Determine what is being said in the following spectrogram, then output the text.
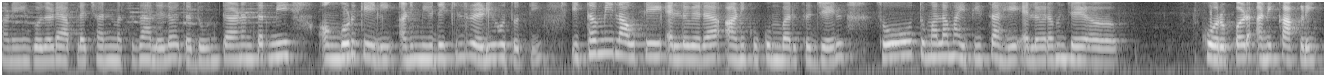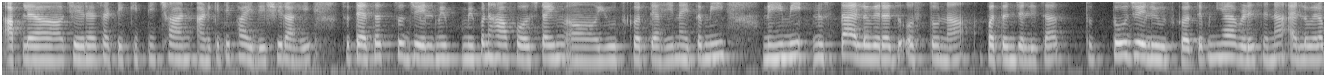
आणि गोदड्या आपल्या छान मस्त झालेलं होतं दोन त्यानंतर मी अंघोळ केली आणि मी देखील रेडी होत होती. इथं मी लावते ॲलोवेरा आणि कुकुंबरचं जेल सो तुम्हाला माहितीच आहे ॲलोवेरा म्हणजे कोरपड आणि काकडी आपल्या चेहऱ्यासाठी किती छान आणि किती फायदेशीर आहे. सो त्याचाच तो जेल मी मी पण हा फर्स्ट टाईम यूज करते आहे. नाहीतर मी नेहमी नुसता ॲलोवेरा जो असतो ना पतंजलीचा तर तो जेल यूज करते. पण ह्या वेळेस आहे ना ॲलोवेरा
